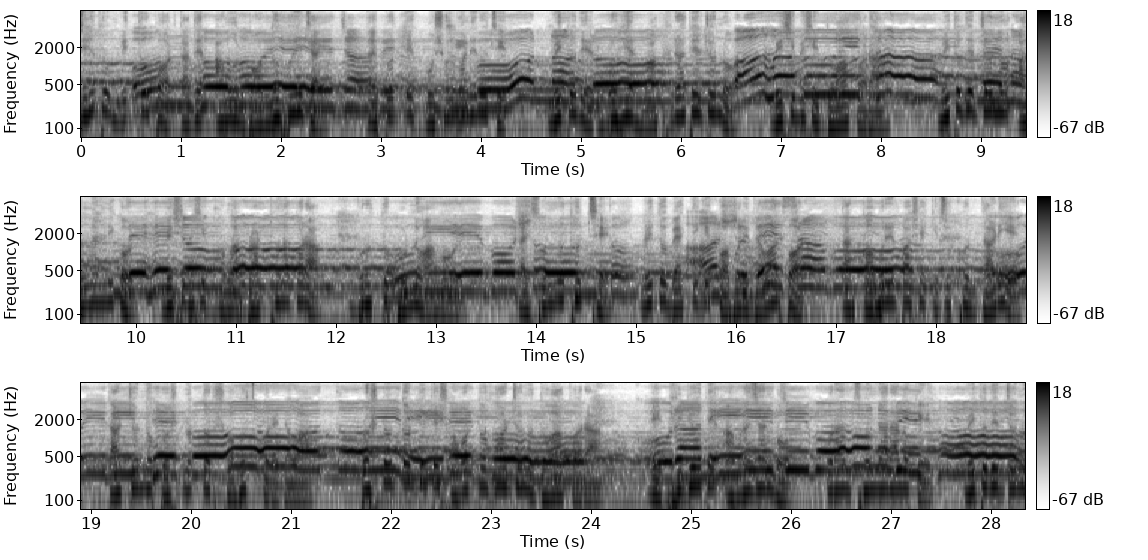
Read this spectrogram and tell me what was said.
যেহেতু মৃত্যুর পর তাদের আমল বন্ধ হয়ে যায় তাই প্রত্যেক মুসলমানের উচিত মৃতদের রোহের মাগফিরাতের জন্য বেশি বেশি দোয়া করা। মৃতদের জন্য আল্লাহর নিকট বেশি বেশি ক্ষমা প্রার্থনা করা গুরুত্বপূর্ণ তাই সুন্নত হচ্ছে মৃত ব্যক্তিকে কবরে দেওয়ার পর তার কবরের পাশে কিছুক্ষণ দাঁড়িয়ে তার জন্য প্রশ্নোত্তর সহজ করে দেওয়া। প্রশ্নোত্তর দিতে সমর্থ হওয়ার জন্য দোয়া করা। এই ভিডিওতে আমরা জানব কোরআন সুন্নাহর আলোকে মৃতদের জন্য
